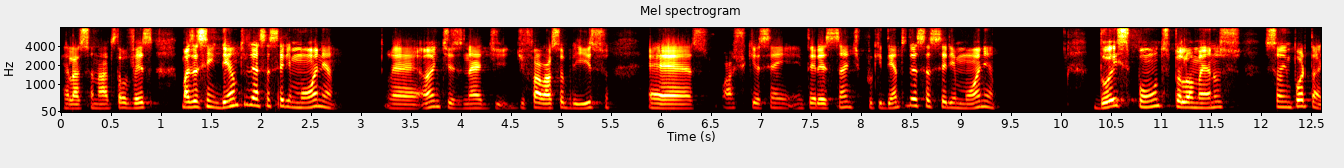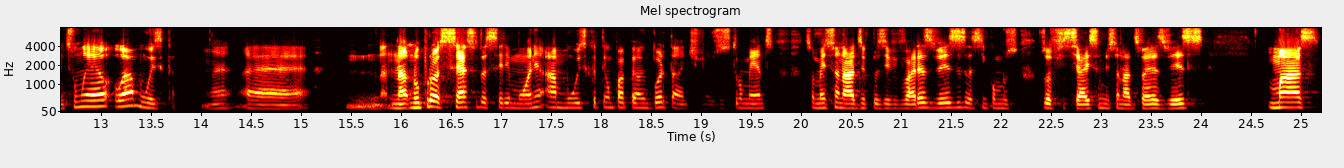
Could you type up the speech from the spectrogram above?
relacionados, talvez. Mas, assim, dentro dessa cerimônia, é, antes né, de, de falar sobre isso, é, acho que assim, é interessante, porque dentro dessa cerimônia, dois pontos, pelo menos, são importantes. Um é a música. Né? É, na, no processo da cerimônia, a música tem um papel importante. Os instrumentos são mencionados, inclusive, várias vezes, assim como os, os oficiais são mencionados várias vezes. Mas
